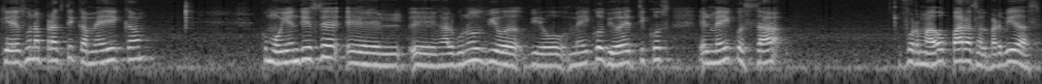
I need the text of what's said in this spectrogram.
que es una práctica médica como bien dice en algunos médicos bioéticos, el médico está formado para salvar vidas.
